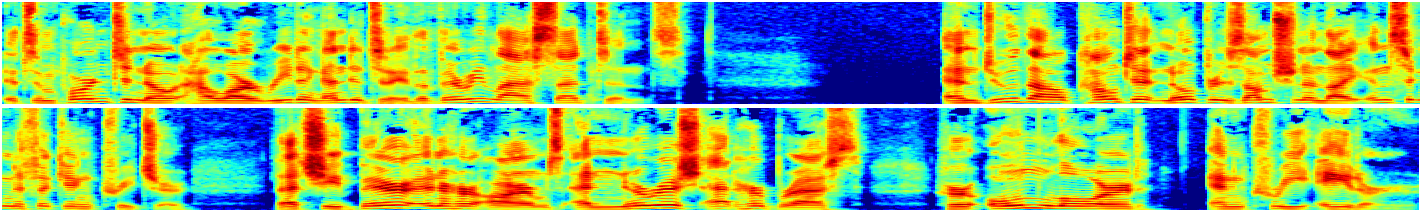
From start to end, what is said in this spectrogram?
it's important to note how our reading ended today. The very last sentence and do thou count it no presumption in thy insignificant creature, that she bear in her arms and nourish at her breast her own Lord and Creator.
